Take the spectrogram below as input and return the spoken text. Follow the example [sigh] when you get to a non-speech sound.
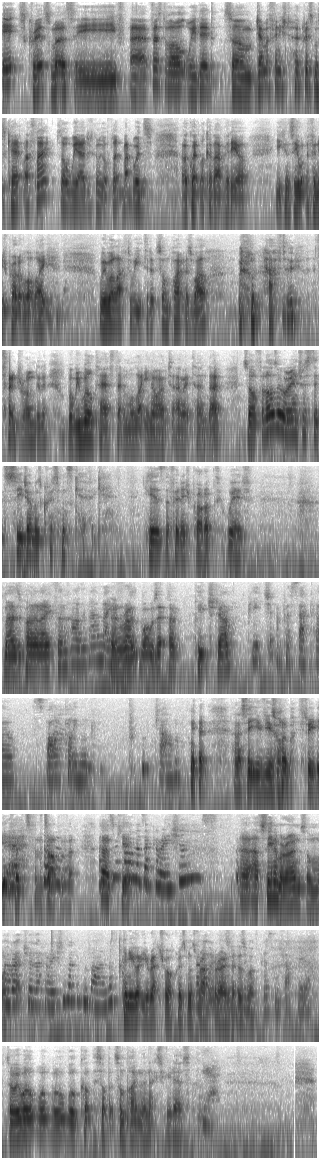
It's Christmas Eve. Uh, first of all, we did some. Gemma finished her Christmas cake last night, so we are just going to go flip backwards, have a quick look at that video. You can see what the finished product looked like. We will have to eat it at some point as well. [laughs] have to? That sounds wrong, didn't it? But we will test it and we'll let you know how, to, how it turned out. So, for those who are interested to see Gemma's Christmas cake, here's the finished product with marzipan and Nathan. Marzipan. And ra- what was it? A peach jam. peach and prosecco, sparkling [laughs] jam. [laughs] and I see you've used one of my 3D Yeah. prints for the top of it. [laughs] That's cute. the decorations, Uh, I've seen them around the somewhere. retro decorations. I couldn't find them. And you got your retro Christmas wrap around it as well. Christmas wrap here. So we will we'll, we'll, we'll cut this up at some point in the next few days. Yeah.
